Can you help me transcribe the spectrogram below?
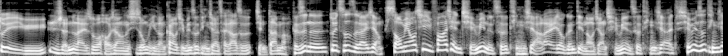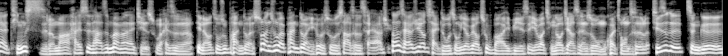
对于人来说好像稀松平常，看到前面车停下来踩刹车简单嘛。可是呢，对车子来讲，扫描器发现前面的车停下来，要跟电脑讲前面的车停下来，前面的车停下来停死了吗？还是它？是慢慢在减速，还是怎么样？电脑要做出判断，算出来判断以后说刹车踩下去，刹车踩下去要踩多重？要不要触发 ABS？要不要警告驾驶人说我们快撞车了？其实这个整个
